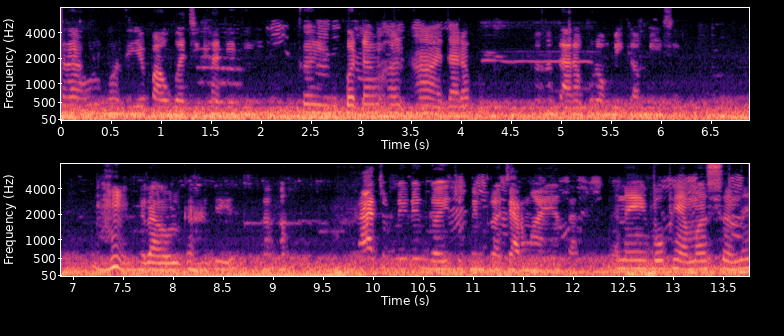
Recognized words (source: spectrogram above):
રાહુલ ગાંધીએ પાઉભાજી ખાધી હતી. કઈ બટામ હા તારા તારાપુર અંબિકા મી છે. રાહુલ ગાંધી. આ ચૂંટણી ગઈ ચૂંટણી પ્રચારમાં આવ્યા હતા. અને એ બહુ ફેમસ છે ને.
